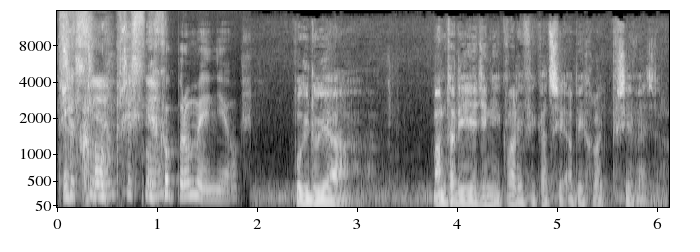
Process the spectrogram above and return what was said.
Přesně, jako, přesně. Jako promiň, jo. Půjdu já. Mám tady jediný kvalifikaci, abych loď přivezl.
